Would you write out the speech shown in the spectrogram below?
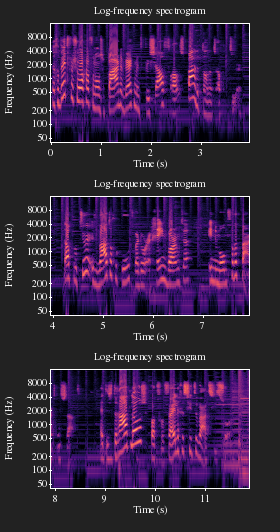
De gebitsverzorger van onze paarden werkt met speciaal Frans paardentandartsapparatuur. De apparatuur is watergekoeld waardoor er geen warmte in de mond van het paard ontstaat. Het is draadloos wat voor veilige situaties zorgt.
